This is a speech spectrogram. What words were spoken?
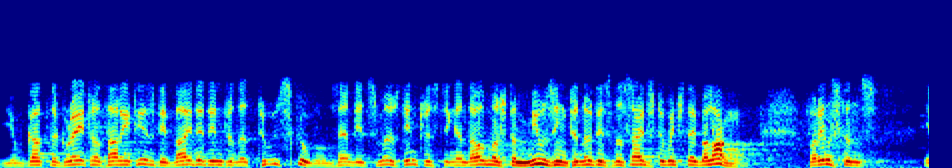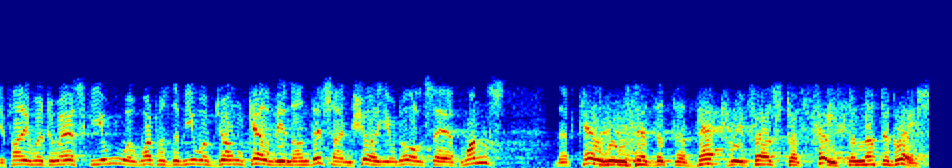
You've got the great authorities divided into the two schools, and it's most interesting and almost amusing to notice the sides to which they belong. For instance, if I were to ask you uh, what was the view of John Calvin on this, I'm sure you'd all say at once that Calvin said that the that refers to faith and not to grace.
